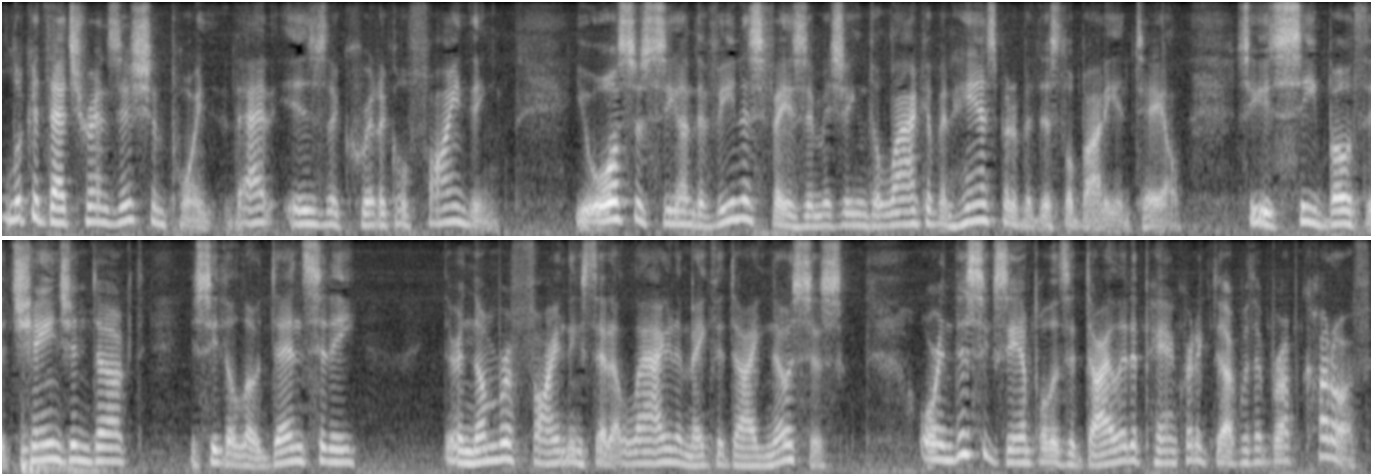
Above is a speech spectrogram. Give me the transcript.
Look at that transition point. That is the critical finding. You also see on the venous phase imaging the lack of enhancement of the distal body and tail. So you see both the change in duct, you see the low density, there are a number of findings that allow you to make the diagnosis. Or in this example, there's a dilated pancreatic duct with abrupt cutoff.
